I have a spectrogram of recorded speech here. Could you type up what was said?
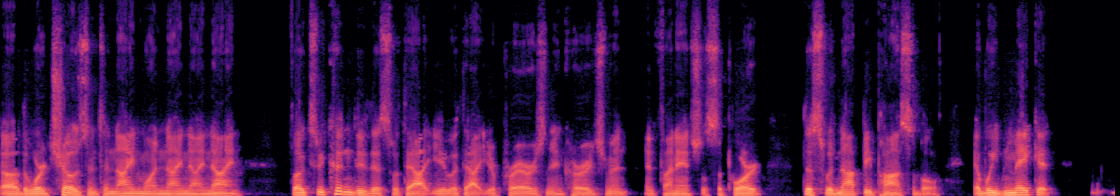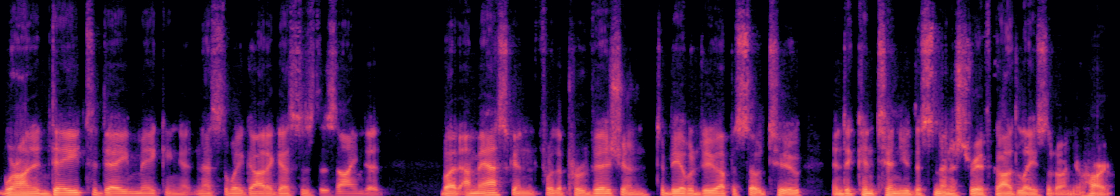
uh, the word chosen to 91999. Folks, we couldn't do this without you, without your prayers and encouragement and financial support. This would not be possible. And we'd make it, we're on a day to day making it. And that's the way God, I guess, has designed it. But I'm asking for the provision to be able to do episode two and to continue this ministry if God lays it on your heart.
